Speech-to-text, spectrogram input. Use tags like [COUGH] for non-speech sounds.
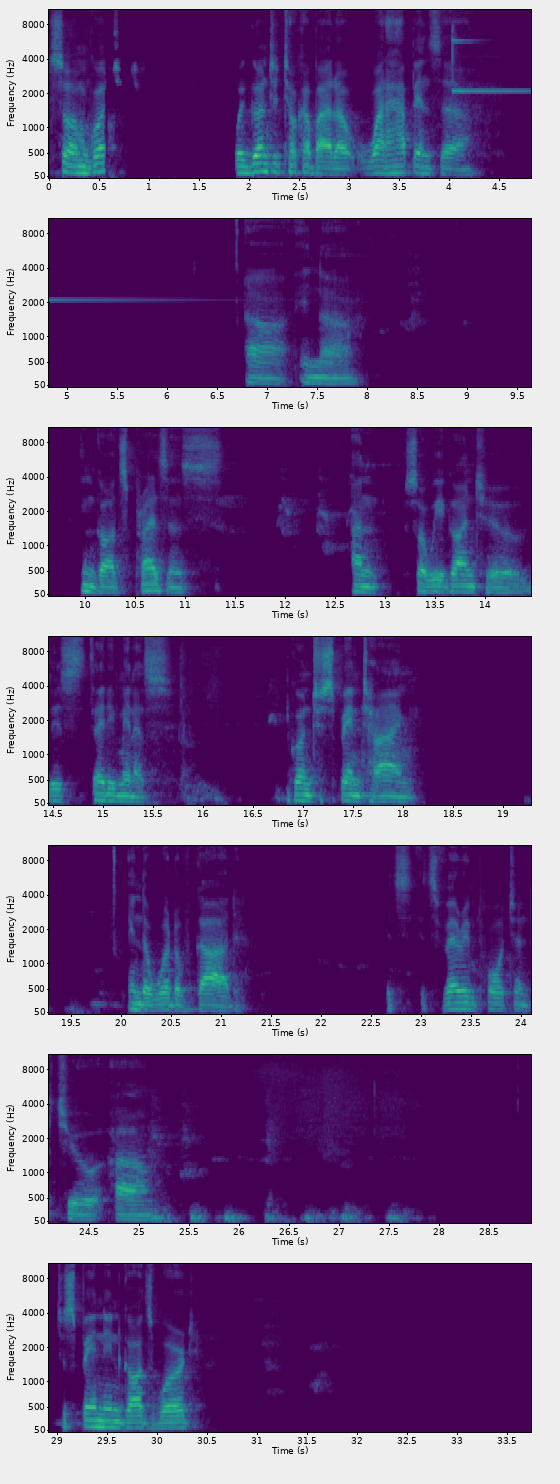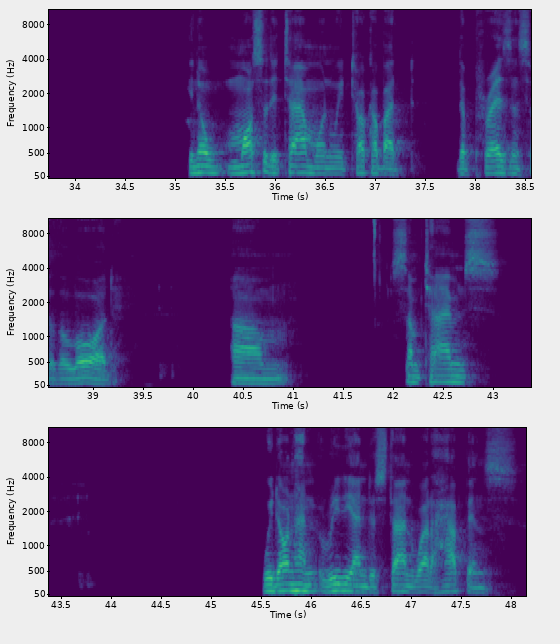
So I'm going to, we're going to talk about uh, what happens uh, uh, in uh, in God's presence, and so we're going to this 30 minutes going to spend time in the Word of God. It's it's very important to um, to spend in God's Word. You know, most of the time when we talk about the presence of the Lord, um, sometimes we don't really understand what happens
